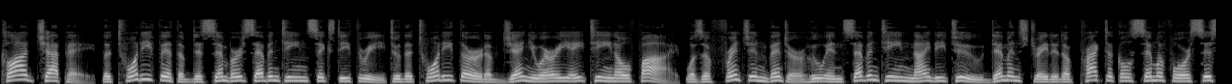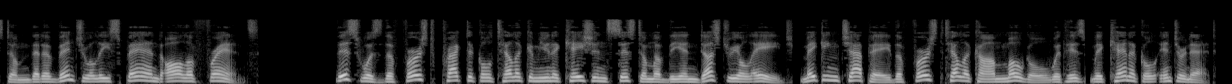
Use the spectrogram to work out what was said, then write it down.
Claude Chappe, the 25th of December 1763 to the 23rd of January 1805, was a French inventor who in 1792 demonstrated a practical semaphore system that eventually spanned all of France. This was the first practical telecommunications system of the industrial age, making Chappe the first telecom mogul with his mechanical internet.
